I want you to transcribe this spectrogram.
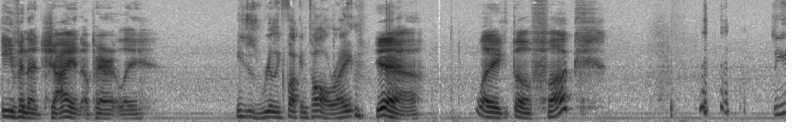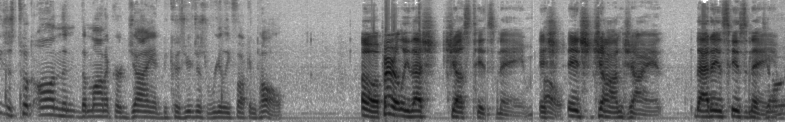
even a giant apparently. He's just really fucking tall, right? Yeah. Like the fuck? so you just took on the the moniker giant because you're just really fucking tall. Oh, apparently that's just his name. It's oh. it's John Giant. That is his name. John,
